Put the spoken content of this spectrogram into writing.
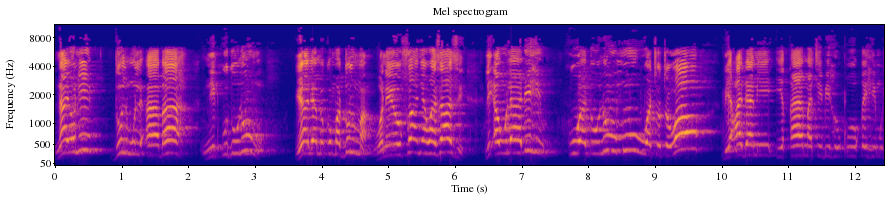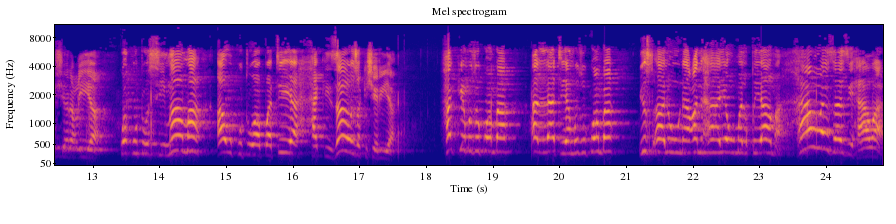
Nayo ni dhulmu al-abah ni kudhulumu yale ambayo dhulma wanayofanya wazazi liauladihim kuwadhulumu watoto wao biadami iqamati bihuquqihim shar'iyya kwa kutosimama au kutowapatia haki zao za kisheria. Haki ambazo kwamba allati ambazo kwamba yusaluna anha yawm alqiyama hawa wazazi hawa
